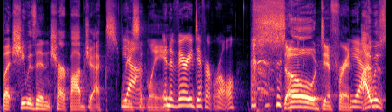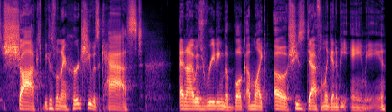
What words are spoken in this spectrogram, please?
but she was in Sharp Objects Yeah. recently. In a very different role. so different. Yeah. I was shocked because when I heard she was cast and I was reading the book, I'm like, oh, she's definitely going to be Amy.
